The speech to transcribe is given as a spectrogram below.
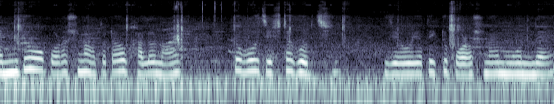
এমনিতেও ও পড়াশোনা অতটাও ভালো নয়, তবুও চেষ্টা করছি যে ও যাতে একটু পড়াশোনায় মন দেয়,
